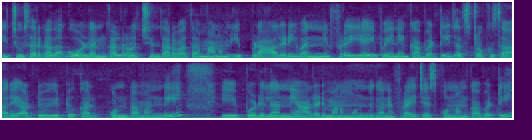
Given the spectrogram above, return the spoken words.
ఇది చూసారు కదా? గోల్డెన్ కలర్ వచ్చిన తర్వాత మనం ఇప్పుడు ఆల్రెడీ ఇవన్నీ ఫ్రై అయిపోయినాయి కాబట్టి జస్ట్ ఒకసారి అటు ఇటు కలుపుకుంటామండి. ఈ పొడిలన్నీ ఆల్రెడీ మనం ముందుగానే ఫ్రై చేసుకున్నాం కాబట్టి.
